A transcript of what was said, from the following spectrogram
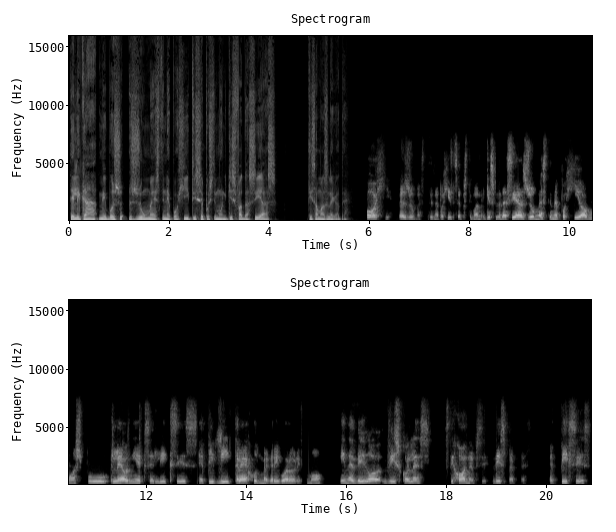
Τελικά, μήπως ζούμε στην εποχή της επιστημονικής φαντασίας, τι θα μας λέγατε; Όχι, δεν ζούμε στην εποχή της επιστημονικής φαντασίας. Ζούμε στην εποχή όμως που πλέον οι εξελίξεις, επειδή τρέχουν με γρήγορο ρυθμό, είναι λίγο δύσκολες στη χώνευση, δύσπεπτες. Επίσης,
